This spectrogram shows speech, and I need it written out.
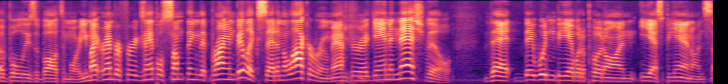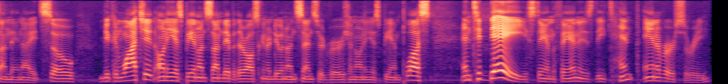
of Bullies of Baltimore. You might remember, for example, something that Brian Billick said in the locker room after a game in Nashville that they wouldn't be able to put on ESPN on Sunday night. So you can watch it on ESPN on Sunday, but they're also going to do an uncensored version on ESPN Plus. And today, Stan the Fan, is the 10th anniversary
